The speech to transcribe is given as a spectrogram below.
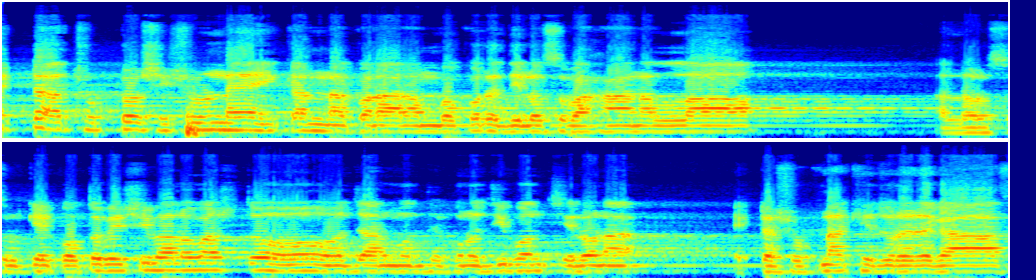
একটা ছোট্ট শিশুর ন্যায় কান্না করা আরম্ভ করে দিল সুবাহান আল্লাহ আল্লাহ রসুলকে কত বেশি ভালোবাসতো, যার মধ্যে কোনো জীবন ছিল না। একটা শুকনা খেজুরের গাছ।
